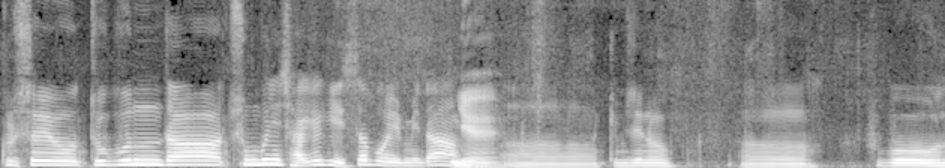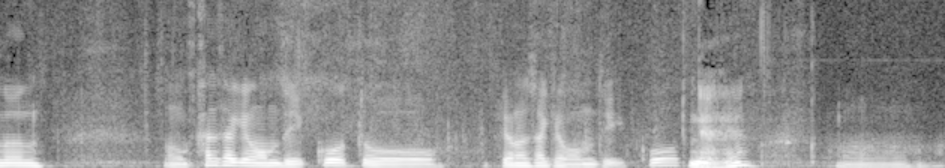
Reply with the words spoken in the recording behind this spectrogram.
글쎄요, 두 분 다 충분히 자격이 있어 보입니다. 예. 어, 김진욱 어, 후보는 어, 판사 경험도 있고 또 변호사 경험도 있고 또 네. 어,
